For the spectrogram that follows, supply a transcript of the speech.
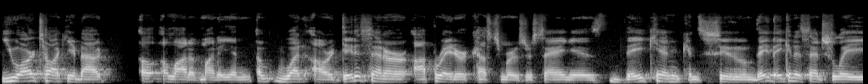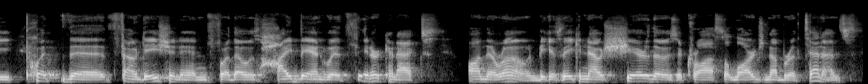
You are talking about a, a lot of money, and uh, what our data center operator customers are saying is they can consume, they, they can essentially put the foundation in for those high bandwidth interconnects on their own because they can now share those across a large number of tenants,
